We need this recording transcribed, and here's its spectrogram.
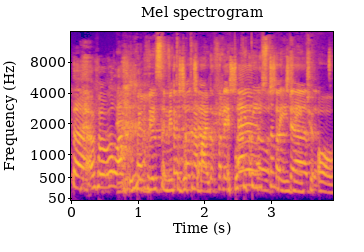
Tá, vamos lá. o reconhecimento do chateada, trabalho. eu falei, é porque tem "Não, isso também, chateada", gente. Ó,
